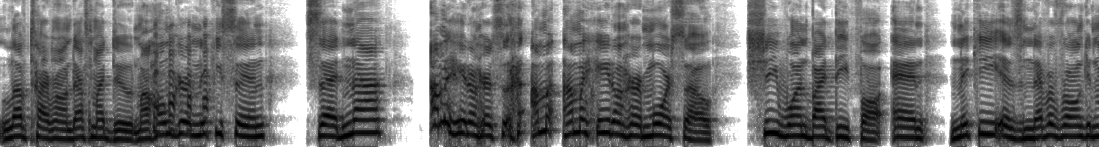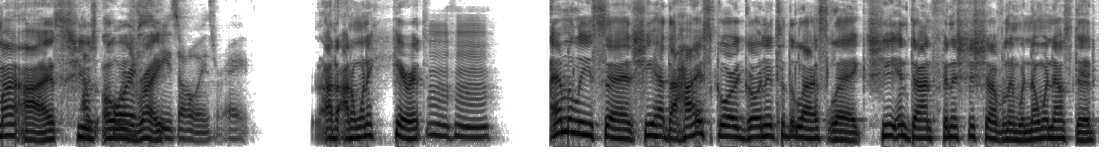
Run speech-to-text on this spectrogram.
love Tyrone. That's my dude." My homegirl Nikki Sin said, "Nah, I'm gonna hate on her. I'm a, I'm gonna hate on her more so." She won by default, and Nikki is never wrong in my eyes. She was always right. She's always right. I, I don't want to hear it. Mm-hmm. Emily said she had the highest score going into the last leg. She and Don finished the shoveling when no one else did.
